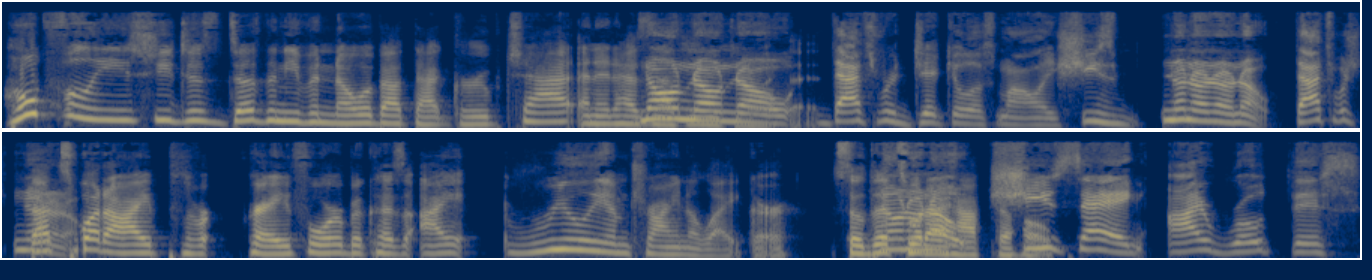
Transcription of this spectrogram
Hopefully, she just doesn't even know about that group chat, and it has no, no, no. That's ridiculous, Molly. She's no, no, no, no. That's what. No, that's no, no. what I pr- pray for because I really am trying to like her. So that's what. I have to She's hope. saying I wrote this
